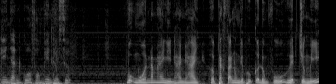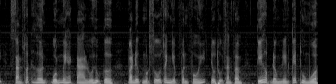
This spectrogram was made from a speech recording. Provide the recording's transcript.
Ghi nhận của phóng viên thời sự. Vụ mùa năm 2022, Hợp tác xã Nông nghiệp hữu cơ Đồng Phú, huyện Trường Mỹ sản xuất hơn 40 ha lúa hữu cơ và được một số doanh nghiệp phân phối tiêu thụ sản phẩm ký hợp đồng liên kết thu mua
